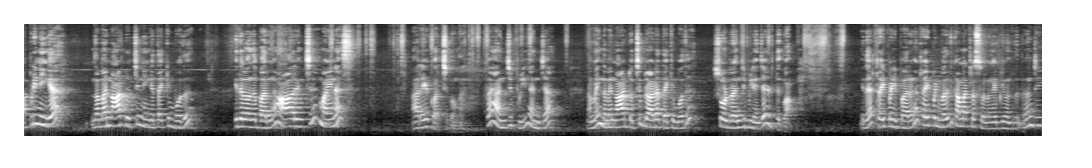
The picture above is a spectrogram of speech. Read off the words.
அப்படி நீங்கள் இந்த மாதிரி நாட் வச்சு நீங்கள் தைக்கும்போது இதில் வந்து பாருங்கள் ஆறு இன்ச்சு மைனஸ் அரையை குறைச்சிக்கோங்க. இப்போ அஞ்சு புள்ளி அஞ்சா நம்ம இந்த மாதிரி நாட் வச்சு ப்ராடாக தைக்கும்போது ஷோல்டர் அஞ்சு புள்ளி அஞ்சா எடுத்துக்கலாம். இதை ட்ரை பண்ணி பாருங்கள் ட்ரை பண்ணி பார்த்துட்டு கமெண்ட்டில் சொல்லுங்கள் எப்படி வந்தது? நன்றி.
